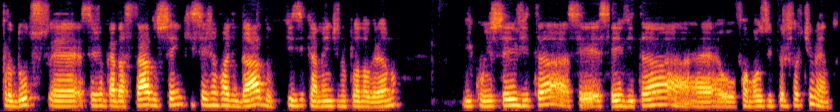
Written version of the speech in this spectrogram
produtos é, sejam cadastrados sem que seja validado fisicamente no planograma e com isso você evita, você, você evita é, o famoso hipersortimento.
